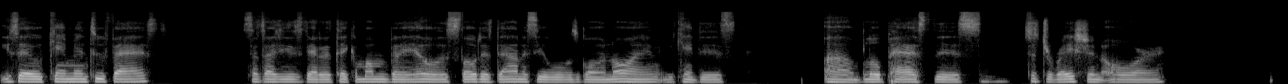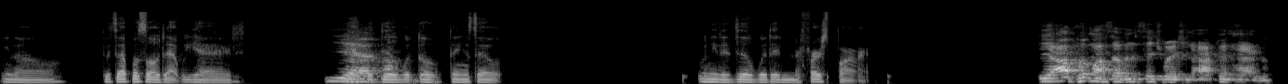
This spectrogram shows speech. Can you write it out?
You said it came in too fast. Sometimes you just gotta take a moment, but hey, oh, let's slow this down and see what was going on. We can't just um blow past this situation or you know this episode that we had. we have to deal with those things that we need to deal with in the first part. yeah, I put myself in a situation that I couldn't handle.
